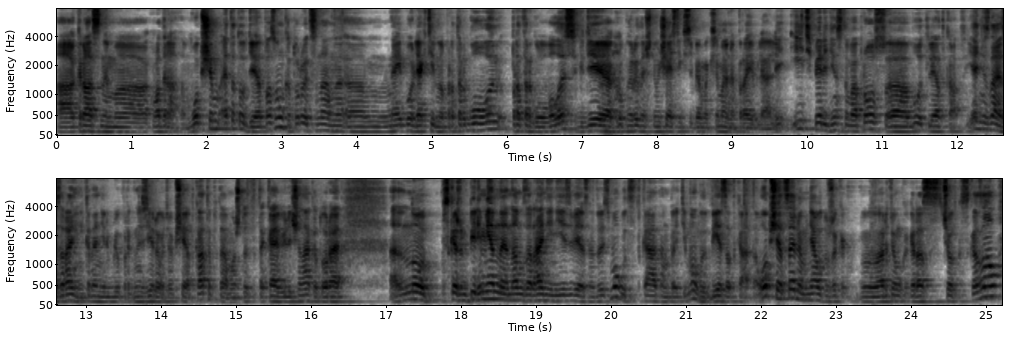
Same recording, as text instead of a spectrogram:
а, красным а, квадратом. В общем, это тот диапазон, который цена а, наиболее активно проторговывала, проторговывалась, где крупный рыночный участник себя максимально проявляли. И теперь единственный вопрос, а, будет ли откат. Я не знаю заранее, никогда не люблю прогнозировать вообще откаты, потому что это такая величина, которая но, скажем, переменная нам заранее неизвестна. То есть могут с откатом пойти, могут без отката. Общая цель у меня вот уже, как э, Артем как раз четко сказал,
